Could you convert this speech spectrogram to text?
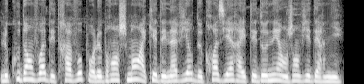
le coup d'envoi des travaux pour le branchement à quai des navires de croisière a été donné en janvier dernier.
